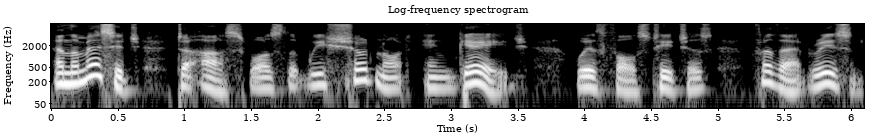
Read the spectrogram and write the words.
And the message to us was that we should not engage with false teachers for that reason.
